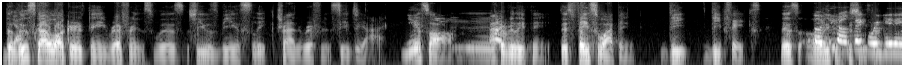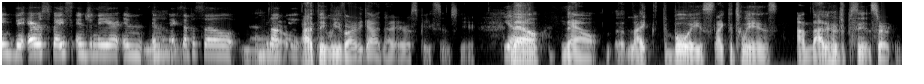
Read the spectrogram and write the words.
the yep. Luke Skywalker thing reference was she was being slick trying to reference CGI. You That's all. I really think this face swapping, deep deep fakes. That's so you don't think we're getting the aerospace engineer in no. in the next episode? No. no. Think? I think we've already gotten our aerospace engineer. Yeah. Now, now, uh, like the boys, like the twins, I'm not 100 percent certain.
